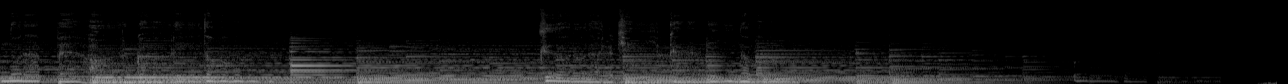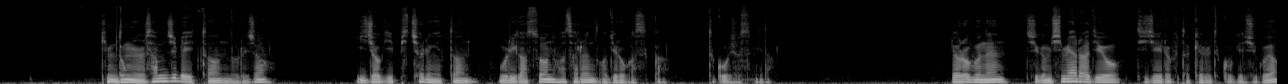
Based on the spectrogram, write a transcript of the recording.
눈앞에 흐름거리던 그 어느 날 김동률 3집에 있던 노래죠. 이적이 피처링했던 우리가 쏜 화살은 어디로 갔을까 듣고 오셨습니다. 여러분은 지금 심야 라디오 DJ를 부탁해를 듣고 계시고요.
